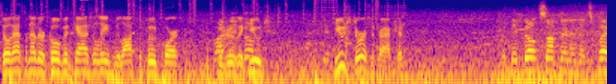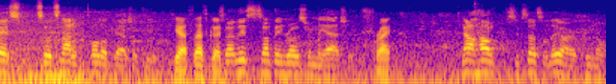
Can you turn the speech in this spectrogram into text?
So that's another COVID casualty. We lost the food court, which was a huge, huge tourist attraction. But they built something in its place, so it's not a total casualty. Yes, that's good. So at least something rose from the ashes. Right. Now how successful they are, who knows?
